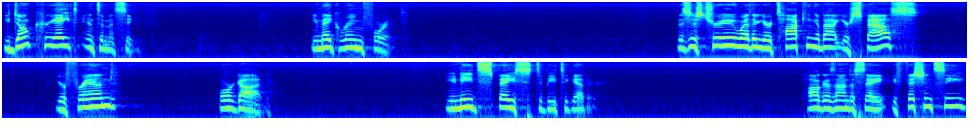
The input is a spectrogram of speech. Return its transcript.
You don't create intimacy. You make room for it. This is true whether you're talking about your spouse, your friend, or God. You need space to be together. Paul goes on to say efficiency,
